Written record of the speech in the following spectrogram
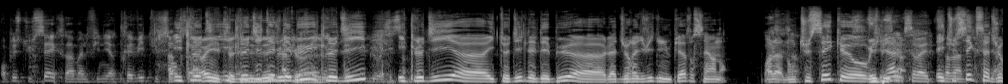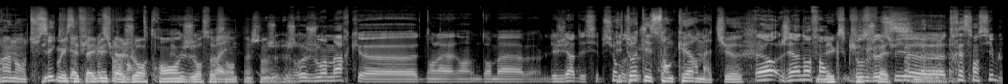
En plus- tu sais que ça va mal finir très vite. Tu sens Il que te ça- le oui, dit, il te le dit dès le début, il te le dit, il te le dit, il te dit dès le début, euh, la durée de vie d'une pieuvre, c'est un an. Voilà, donc ça. tu sais que au Oui, puis- final, ça va être- et ça tu va sais que ça dure un an. Tu sais Oui, qu'il a c'est filmé timé, sur an. jour 30, Ouais, je- jour 60, machin. Je, je rejoins Marc euh, dans, la, dans, dans ma légère déception. Et toi, t'es sans cœur, Mathieu. Alors, j'ai un enfant, donc je suis euh, très sensible.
